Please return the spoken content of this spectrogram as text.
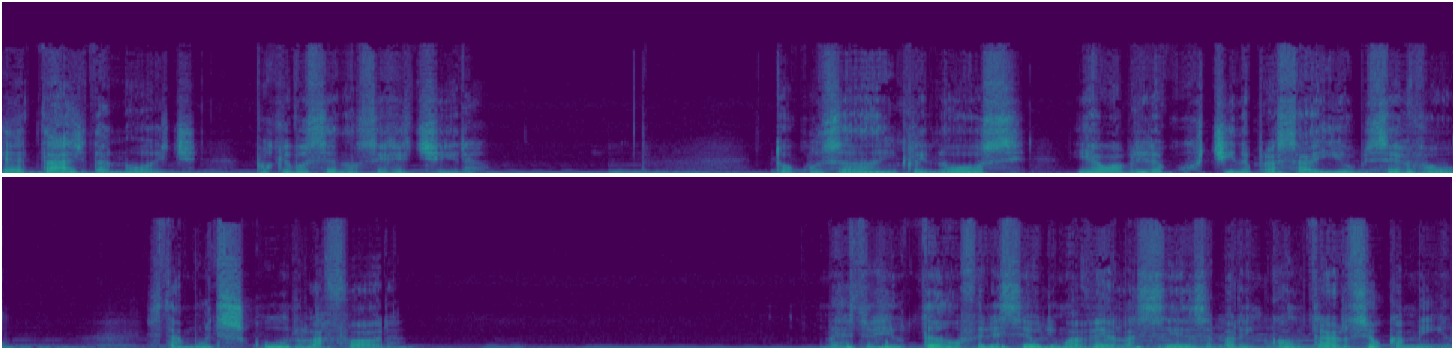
Já é tarde da noite, por que você não se retira? Tokuzan inclinou-se e, ao abrir a cortina para sair, observou: Está muito escuro lá fora. O mestre Ryutan ofereceu-lhe uma vela acesa para encontrar o seu caminho.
